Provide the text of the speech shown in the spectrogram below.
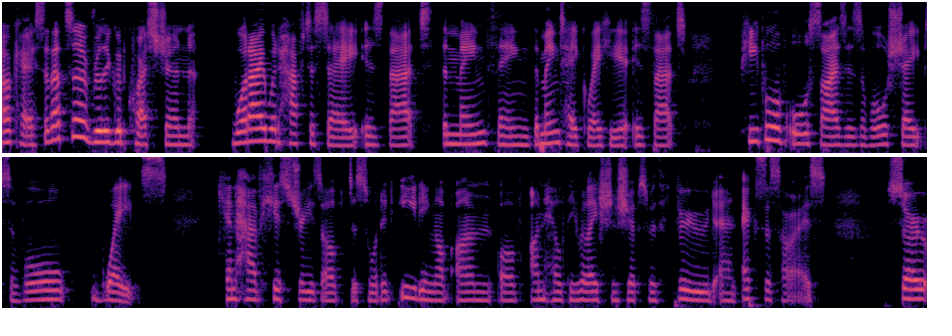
Okay, so that's a really good question. What I would have to say is that the main thing, the main takeaway here is that people of all sizes, of all shapes, of all weights can have histories of disordered eating, of un, of unhealthy relationships with food and exercise. So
